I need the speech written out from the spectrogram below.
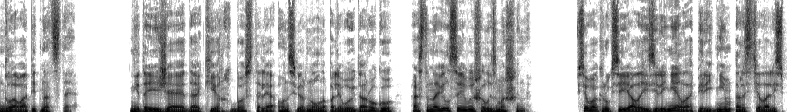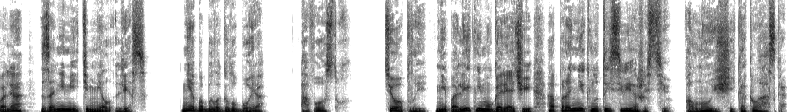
Глава 15. Не доезжая до Кирхбостеля, он свернул на полевую дорогу, остановился и вышел из машины. Все вокруг сияло и зеленело, перед ним расстилались поля, за ними темнел лес. Небо было голубое, а воздух теплый, не по-летнему горячий, а проникнутый свежестью, волнующий, как ласка.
